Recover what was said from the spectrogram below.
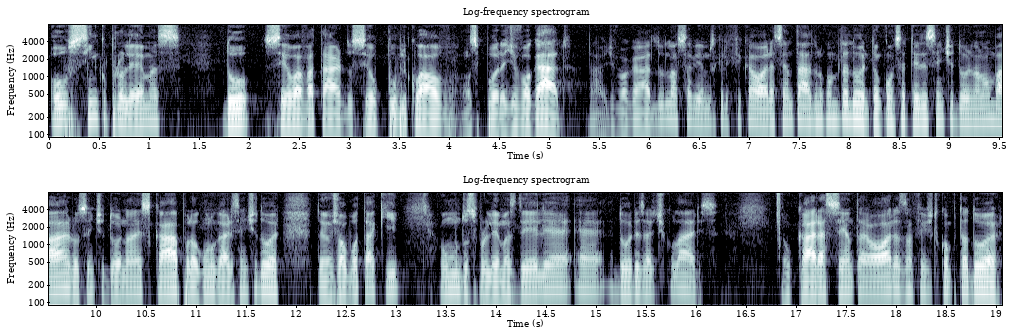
ou cinco problemas do seu avatar, do seu público-alvo. Vamos supor, advogado. Tá? Advogado, nós sabemos que ele fica a hora sentado no computador. Então, com certeza, sente dor na lombar, ou sente dor na escápula, algum lugar sente dor. Então, eu já vou botar aqui, um dos problemas dele é, é dores articulares. O cara senta horas na frente do computador.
